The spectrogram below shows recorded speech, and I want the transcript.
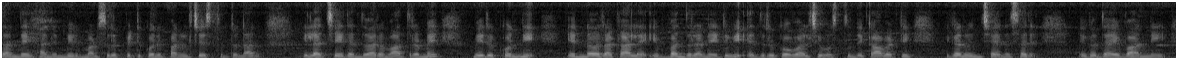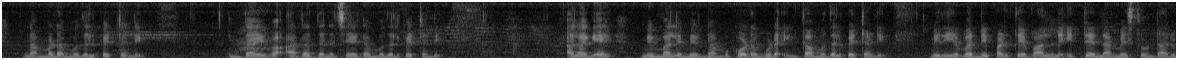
సందేహాన్ని మీరు మనసులో పెట్టుకొని పనులు చేస్తుంటున్నారు. ఇలా చేయడం ద్వారా మాత్రమే మీరు కొన్ని ఎన్నో రకాల ఇబ్బందులు అనేటివి ఎదుర్కోవాల్సి వస్తుంది. కాబట్టి ఇక నుంచి అయినా సరే ఇక దైవాన్ని నమ్మడం మొదలుపెట్టండి. దైవ ఆరాధన చేయడం మొదలుపెట్టండి. అలాగే మిమ్మల్ని మీరు నమ్ముకోవడం కూడా ఇంకా మొదలు పెట్టండి. మీరు ఎవరిని పడితే వాళ్ళని ఇట్టే నమ్మేస్తుంటారు.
